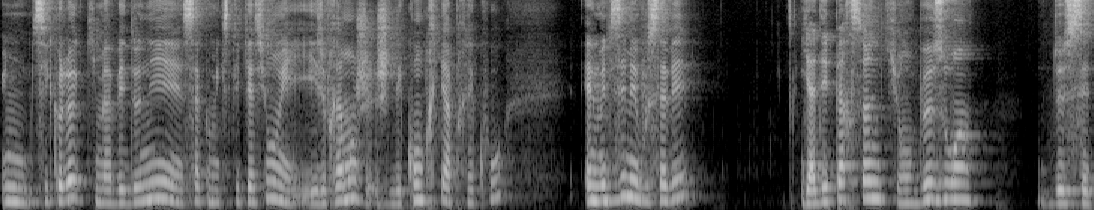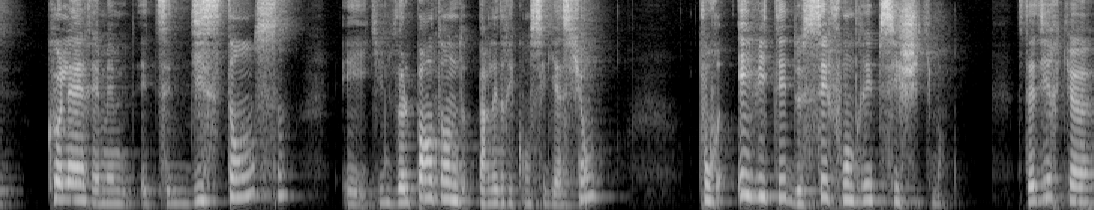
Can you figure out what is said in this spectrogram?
une psychologue qui m'avait donné ça comme explication et, vraiment, je l'ai compris après coup. Elle me disait, mais vous savez, Il y a des personnes qui ont besoin de cette colère et même de cette distance et qui ne veulent pas entendre parler de réconciliation pour éviter de s'effondrer psychiquement. C'est-à-dire que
